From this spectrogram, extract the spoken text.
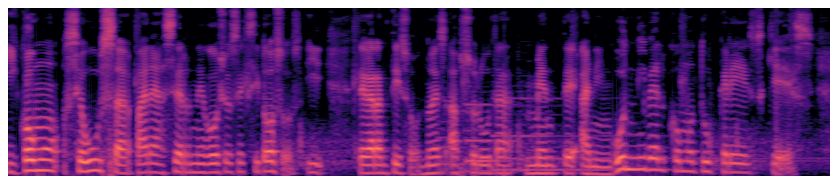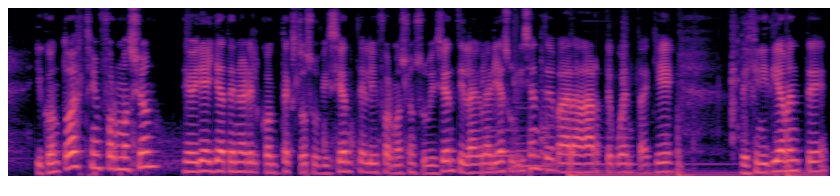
y cómo se usa para hacer negocios exitosos. Y te garantizo, no es absolutamente a ningún nivel como tú crees que es. Y con toda esta información deberías ya tener el contexto suficiente, la información suficiente y la claridad suficiente para darte cuenta que definitivamente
